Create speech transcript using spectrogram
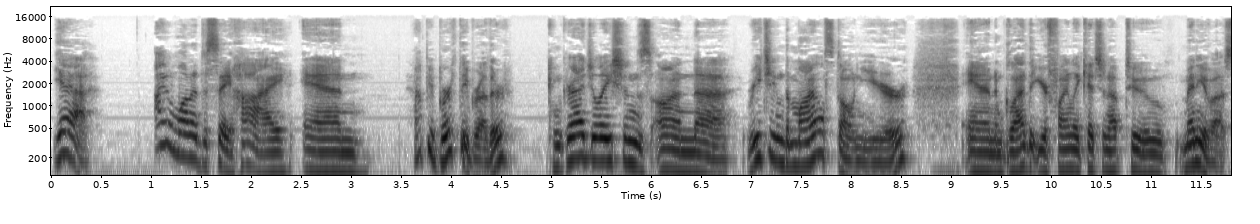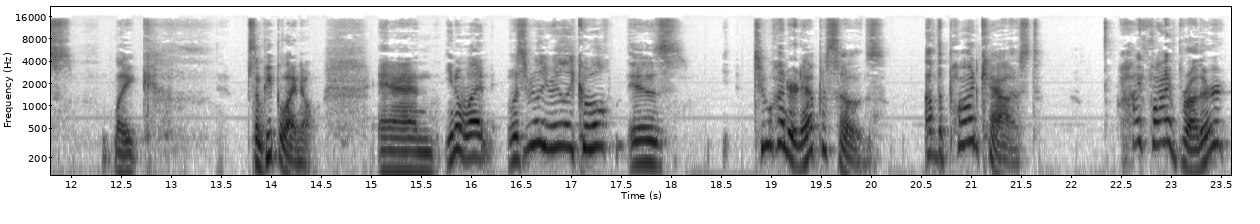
yeah, I wanted to say hi and happy birthday, brother. Congratulations on uh, reaching the milestone year, and I'm glad that you're finally catching up to many of us, like some people I know. And you know what was really, really cool is 200 episodes of the podcast. High five, brother.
